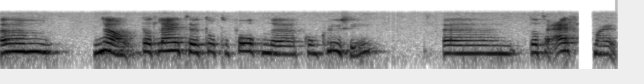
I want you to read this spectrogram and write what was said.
Um, nou, dat leidt uh, tot de volgende conclusie. Um, dat er eigenlijk maar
